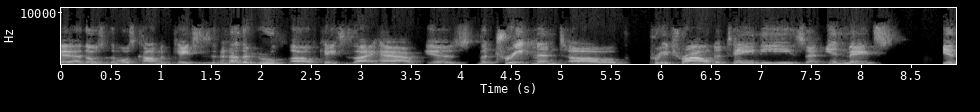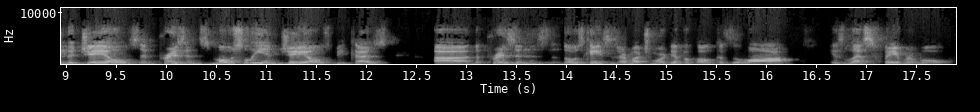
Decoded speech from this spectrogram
Uh, those are the most common cases. And another group of cases I have is the treatment of pretrial detainees and inmates in the jails and prisons, mostly in jails because uh, the prisons, those cases are much more difficult because the law is less favorable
